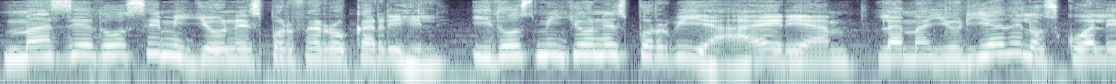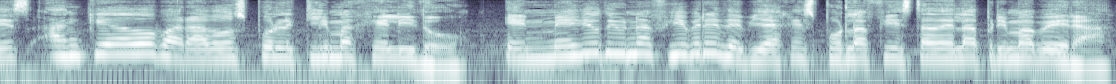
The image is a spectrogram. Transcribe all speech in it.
más de 12 millones por ferrocarril y 2 millones por vía aérea, la mayoría de los cuales han quedado varados por el clima gélido, en medio de una fiebre de viajes por la fiesta de la primavera,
